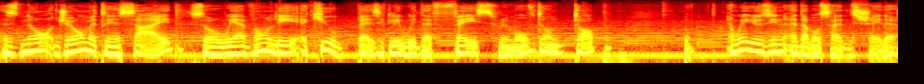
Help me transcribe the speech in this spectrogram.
has no geometry inside, so we have only a cube basically with the face removed on top and we're using a double-sided shader.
